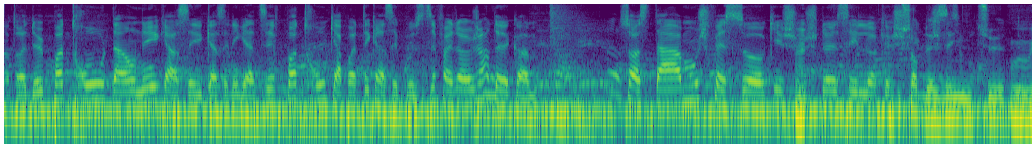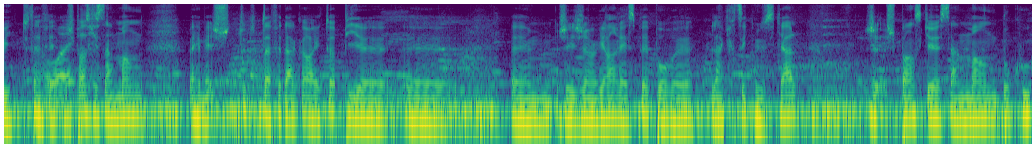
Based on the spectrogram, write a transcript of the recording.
entre deux, pas trop downer quand c'est quand c'est négatif, pas trop capoter quand c'est positif. Un genre de comme ça stable, moi je fais ça, ok, je je- je- c'est là que je Une suis. sorte de zénitude. Oui, oui, tout à fait. Ouais. Je pense que ça demande. Ben, ben, je suis tout, tout à fait d'accord avec toi. Puis euh, euh, euh, j'ai j'ai un grand respect pour euh, la critique musicale. Je, je pense que ça demande beaucoup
